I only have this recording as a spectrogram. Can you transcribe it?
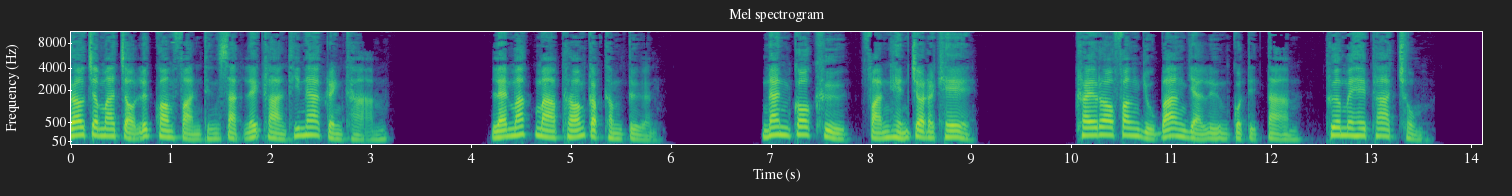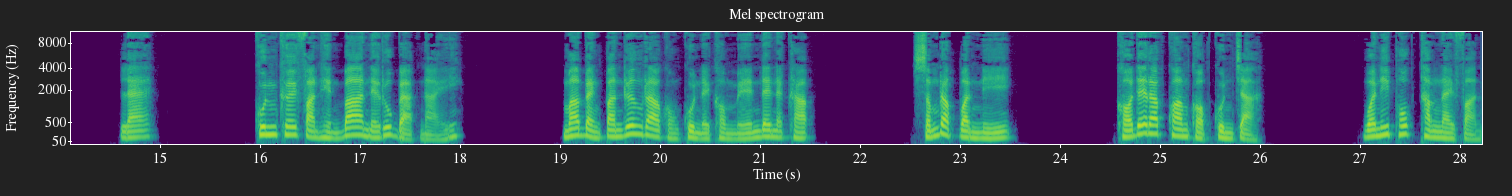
เราจะมาเจาะลึกความฝันถึงสัตว์เลื้อยคลานที่น่าเกรงขาม และมักมาพร้อมกับคำเตือน นั่นก็คือ ฝันเห็นจระเข้ ใครรอฟังอยู่บ้างอย่าลืมกดติดตาม เพื่อไม่ให้พลาดชม และ คุณเคยฝันเห็นบ้านในรูปแบบไหน มาแบ่งปันเรื่องราวของคุณในคอมเมนต์ได้นะครับสำหรับวันนี้ ขอได้รับความขอบคุณจาก วันนี้พกทำนายฝัน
